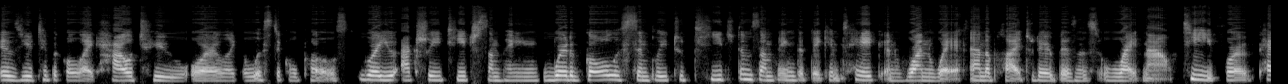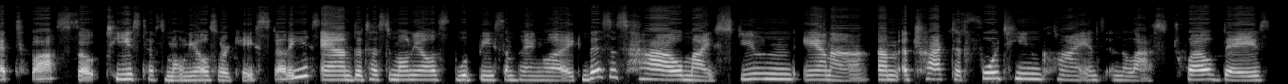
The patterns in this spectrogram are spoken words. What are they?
is your typical like how to or like a listicle post where you actually teach something where the goal is simply to teach them something that they can take and run with and apply to their business right now. T for pet boss. So T is testimonials or case studies. And the testimonials would be something like, this is how my student Anna um, attracted 14 clients in the the last 12 days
